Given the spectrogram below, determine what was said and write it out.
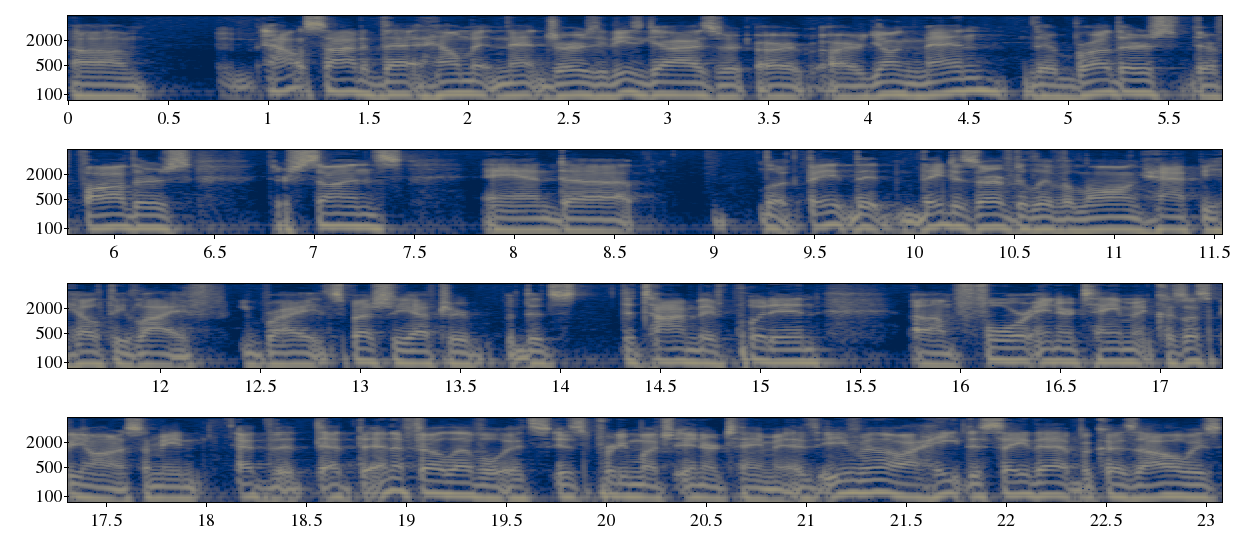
um, outside of that helmet and that jersey, these guys are, are, are young men, they're brothers, they're fathers, they're sons, and uh, look, they, they, they deserve to live a long, happy, healthy life, right? Especially after the, time they've put in um, for entertainment. Because let's be honest, I mean, at the at the NFL level, it's it's pretty much entertainment. It's, even though I hate to say that because I always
